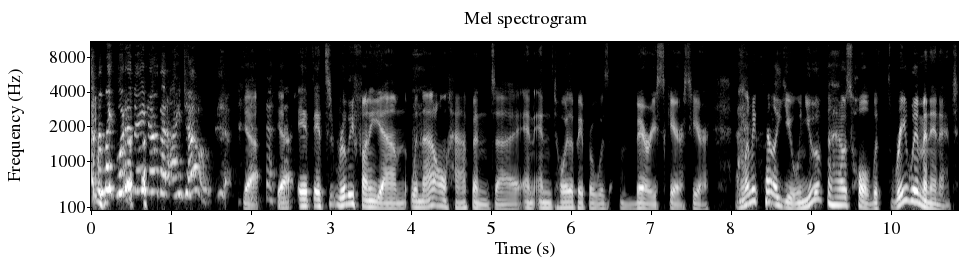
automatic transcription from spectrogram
I'm like, what do they know that I don't? yeah, yeah. It, it's really funny. Um, when that all happened, uh, and and toilet paper was very scarce here. And let me tell you, when you have a household with three women in it,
